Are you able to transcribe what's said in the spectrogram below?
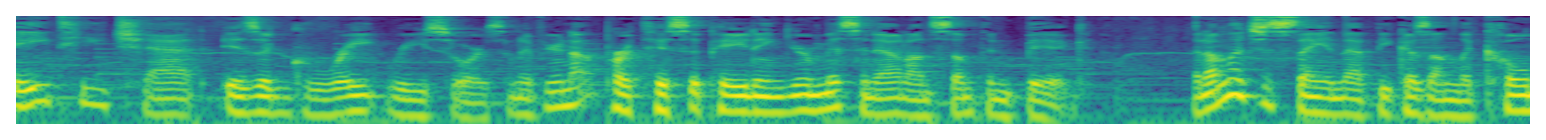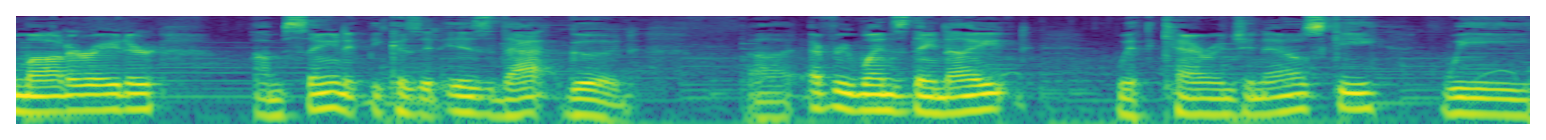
AT Chat is a great resource, and if you're not participating, you're missing out on something big. And I'm not just saying that because I'm the co moderator, I'm saying it because it is that good. Uh, every Wednesday night with Karen Janowski, we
